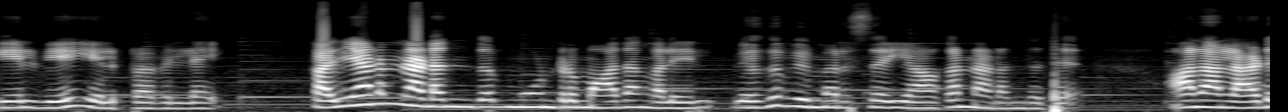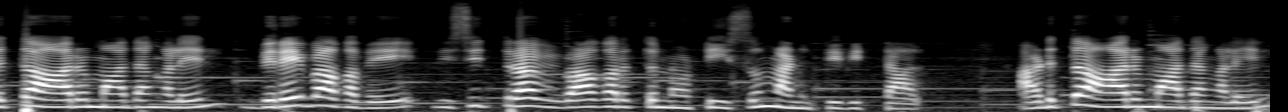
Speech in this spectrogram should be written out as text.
கேள்வியை எழுப்பவில்லை. கல்யாணம் நடந்த மூன்று மாதங்களில் வெகு விமரிசையாக நடந்தது. ஆனால் அடுத்த ஆறு மாதங்களில் விரைவாகவே விசித்ரா விவாகரத்து நோட்டீஸும் அனுப்பிவிட்டாள். அடுத்த ஆறு மாதங்களில்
